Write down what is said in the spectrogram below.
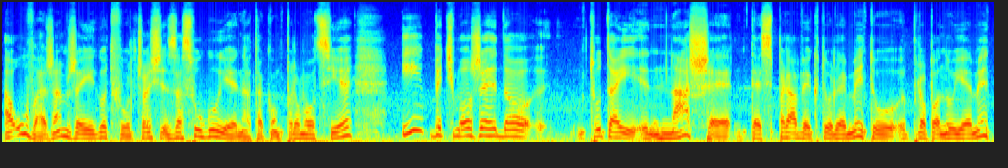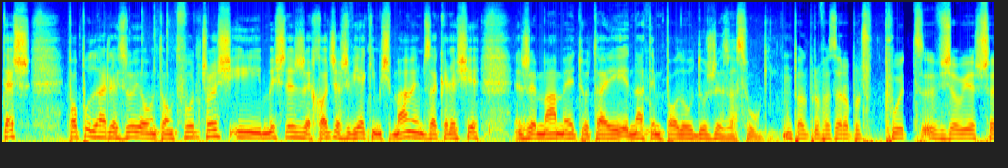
a uważam, że jego twórczość zasługuje na taką promocję i być może no, tutaj nasze te sprawy, które my tu proponujemy, też popularyzują tą twórczość i myślę, że chociaż w jakimś małym zakresie, że mamy tutaj na tym polu duże zasługi. Pan profesor oprócz płyt wziął jeszcze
